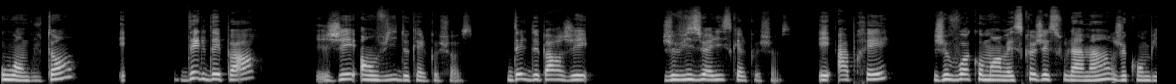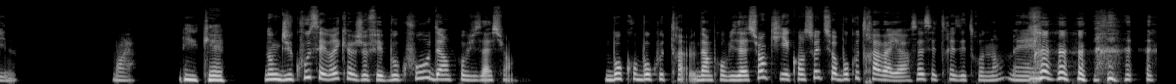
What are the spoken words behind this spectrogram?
ou en goûtant. Et dès le départ, j'ai envie de quelque chose. Dès le départ, j'ai, je visualise quelque chose. Et après, je vois comment, avec ce que j'ai sous la main, je combine. Voilà. Ok. Donc, du coup, c'est vrai que je fais beaucoup d'improvisation. Beaucoup, beaucoup d'improvisation qui est construite sur beaucoup de travail. Alors ça, c'est très étonnant, mais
